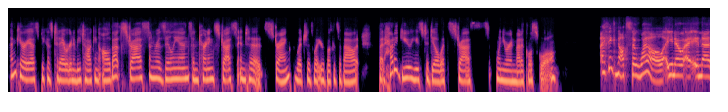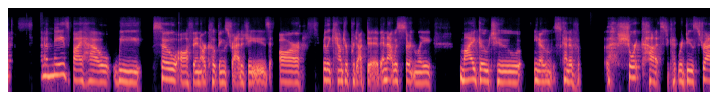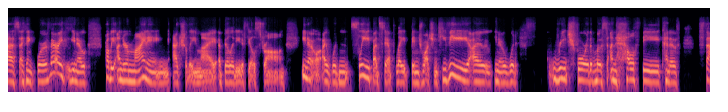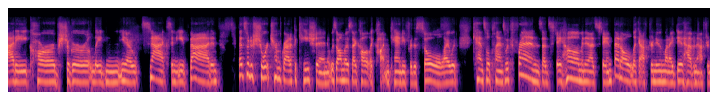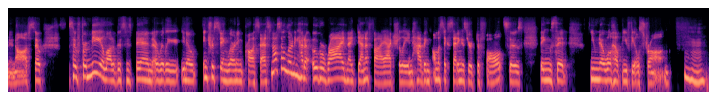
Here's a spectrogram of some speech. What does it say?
I'm curious because today we're going to be talking all about stress and resilience and turning stress into strength, which is what your book is about. But how did you used to deal with stress when you were in medical school? I think not so well. You know, in that I'm amazed by how we so often our coping strategies are really counterproductive. And that was certainly my go to, you know, kind of uh, shortcuts to reduce stress i think were very you know probably undermining actually my ability to feel strong you know i wouldn't sleep i'd stay up late binge watching tv i you know would reach for the most unhealthy kind of fatty carb sugar laden you know snacks and eat that and that sort of short term gratification. It was almost, I call it like cotton candy for the soul. I would cancel plans with friends. I'd stay home and then I'd stay in bed all like afternoon when I did have an afternoon off. So, so for me, a lot of this has been a really, you know, interesting learning process and also learning how to override and identify actually and having almost like setting as your defaults, those things that you know will help you feel strong. Mm-hmm.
